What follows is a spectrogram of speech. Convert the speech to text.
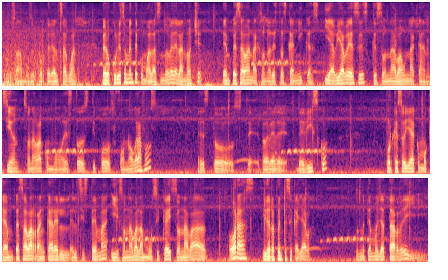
pues usábamos de portería al zaguán. Pero curiosamente como a las 9 de la noche empezaban a sonar estas canicas y había veces que sonaba una canción, sonaba como estos tipos fonógrafos, estos todavía de, disco, porque se oía como que empezaba a arrancar el, sistema y sonaba la música y sonaba horas y de repente se callaba. Nos metíamos ya tarde y,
